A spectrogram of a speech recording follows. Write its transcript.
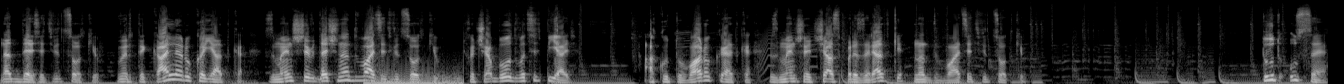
на 10%. Вертикальна рукоятка зменшує віддачу на 20%, хоча було 25%. А кутова рукоятка зменшує час перезарядки на 20%. Тут усе.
